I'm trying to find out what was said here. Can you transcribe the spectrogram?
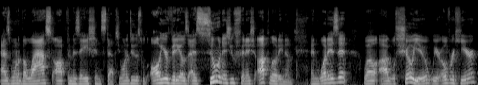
as one of the last optimization steps. You want to do this with all your videos as soon as you finish uploading them. And what is it? Well, I will show you. We are over here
